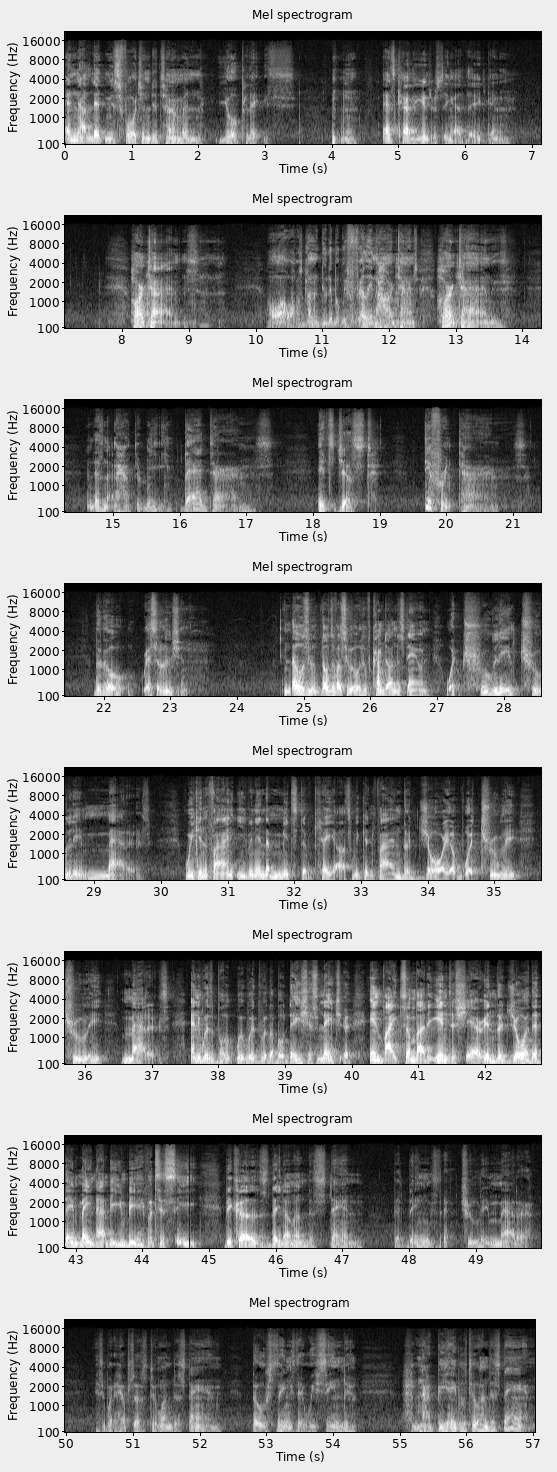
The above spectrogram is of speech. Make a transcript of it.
and not let misfortune determine your place. That's kind of interesting, I think. And hard times oh, I was going to do that, but we fell into hard times. Hard times, it does not have to be bad times. It's just different times. The goal, resolution. And those, who, those of us who, who've come to understand what truly, truly matters, we can find, even in the midst of chaos, we can find the joy of what truly, truly matters. and with, with, with a bodacious nature, invite somebody in to share in the joy that they may not even be able to see because they don't understand the things that truly matter. It's what helps us to understand those things that we seem to not be able to understand.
